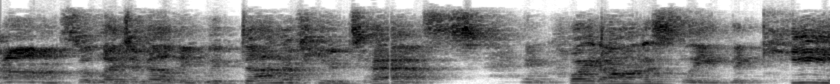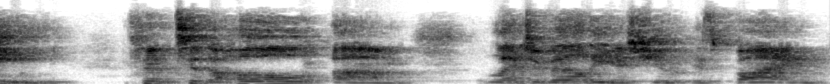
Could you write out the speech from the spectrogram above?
Um, so legibility, we've done a few tests, and quite honestly, the key to, the whole um, legibility issue is buying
